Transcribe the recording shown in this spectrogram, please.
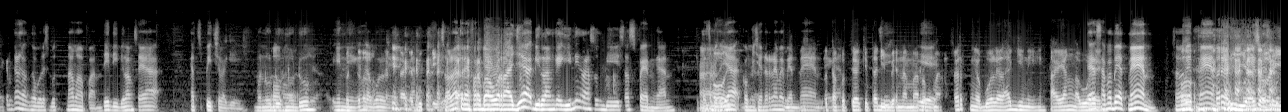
ya kan kan nggak boleh sebut nama apa nanti dibilang saya head speech lagi menuduh-nuduh oh, iya. ini Betul. kan nggak boleh ada bukti soalnya Trevor Bauer aja bilang kayak gini langsung di suspend kan kita ah, sebenarnya oh, iya. komisioner namanya hmm. Batman. Ya takutnya kan? kita di si, band nama iya. Rock nggak boleh lagi nih, tayang nggak boleh. Eh sama Batman, sama oh. Batman. iya sorry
